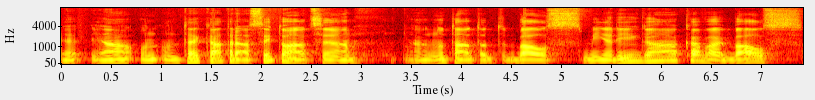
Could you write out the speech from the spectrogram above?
Ja, jā, un, un te katrā situācijā nu, tā balss mierīgāka vai balss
